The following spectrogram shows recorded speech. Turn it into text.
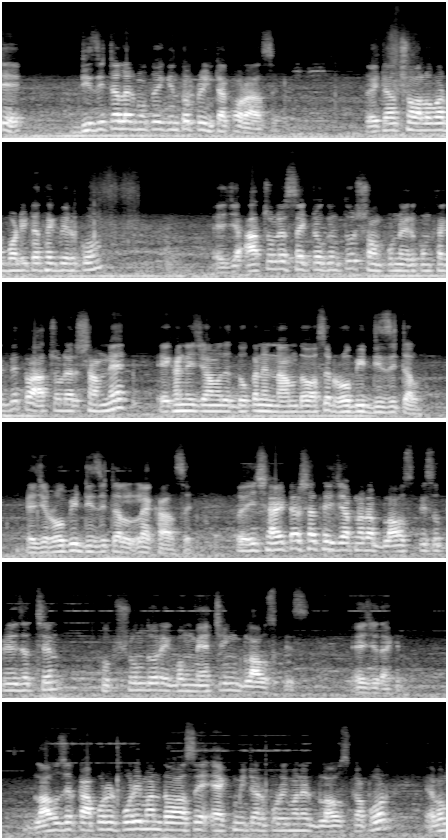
যে ডিজিটালের মতোই কিন্তু প্রিন্টটা করা আছে। তো এটা হচ্ছে অল ওভার বডিটা থাকবে এরকম। এই যে আঁচলের সাইডটাও কিন্তু সম্পূর্ণ এরকম থাকবে। তো আঁচলের সামনে এখানে যে আমাদের দোকানের নাম দেওয়া আছে রবি ডিজিটাল এই যে রবি ডিজিটাল লেখা আছে। তো এই শাড়িটার সাথে যে আপনারা ব্লাউজ পিসও পেয়ে যাচ্ছেন, খুব সুন্দর এবং ম্যাচিং ব্লাউজ পিস এই যে দেখেন ব্লাউজের কাপড়ের পরিমাণ দেওয়া আছে এক মিটার পরিমাণের ব্লাউজ কাপড় এবং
